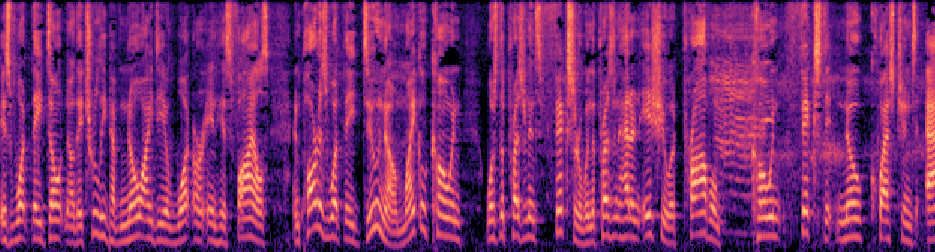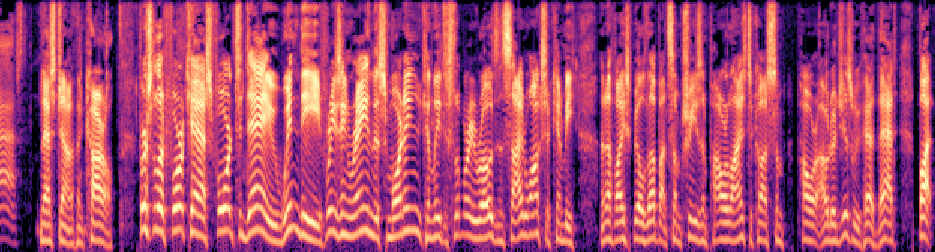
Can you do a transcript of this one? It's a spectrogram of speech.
is what they don't know. They truly have no idea what are in his files. And part is what they do know. Michael Cohen was the president's fixer. When the president had an issue, a problem, Cohen fixed it, no questions asked. That's Jonathan Karl. First alert forecast for today windy, freezing rain this morning can lead to slippery roads and sidewalks. There can be enough ice buildup on some trees and power lines to cause some power outages. We've had that. But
